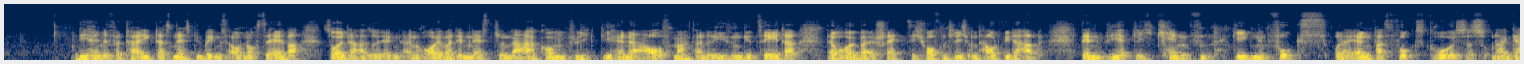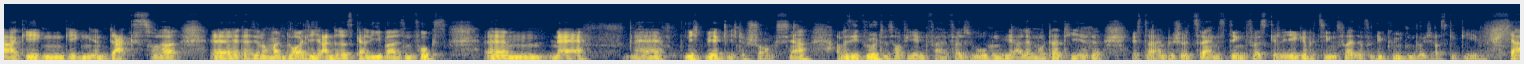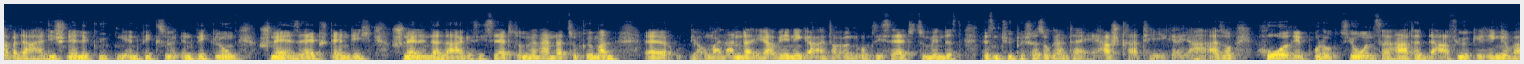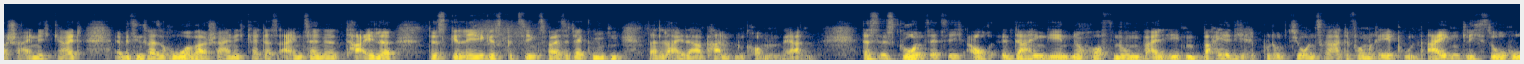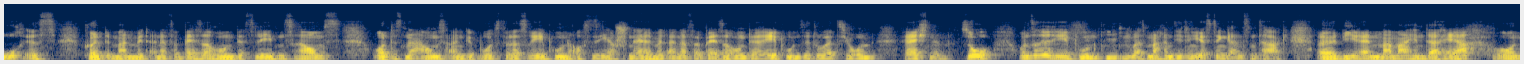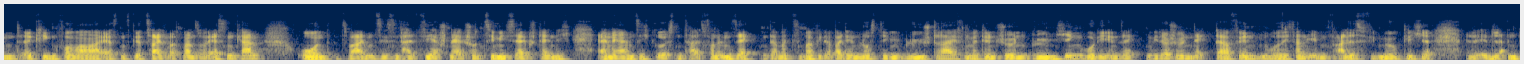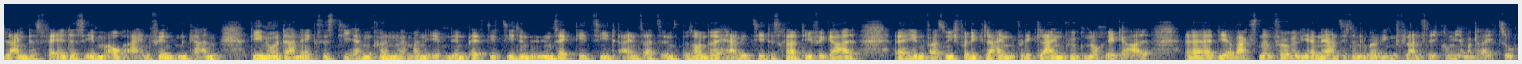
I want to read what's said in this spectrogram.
Die Henne verteidigt das Nest übrigens auch noch selber. Sollte also irgendein Räuber dem Nest zu nahe kommen, fliegt die Henne auf, macht ein riesen Gezeter. Der Räuber erschreckt sich hoffentlich und haut wieder ab. Denn wirklich kämpfen gegen einen Fuchs oder irgendwas Fuchsgroßes oder gar gegen, gegen einen Dachs oder äh, das ist ja nochmal ein deutlich anderes Kaliber als ein Fuchs, ähm, nee, äh, nicht wirklich eine Chance. Ja? Aber sie wird es auf jeden Fall versuchen. Wie alle Muttertiere ist da ein Beschützerinstinkt fürs Gelege bzw. für die Küken durchaus gegeben. Ja, aber da halt die schnelle Kükenentwicklung, schnell selbstständig, schnell in der Lage, sich selbst umeinander zu kümmern, äh, ja, umeinander eher weniger, einfach um sich selbst zumindest, das ist ein typischer sogenannter R-Stratege. Ja? Also hohe Reproduktionsrate, dafür geringe Wahrscheinlichkeit, äh, beziehungsweise hohe Wahrscheinlichkeit, dass einzelne Teile des Geleges bzw. der Küken dann leider abhanden kommen werden. Das ist grundsätzlich auch dahingehend eine Hoffnung, weil eben weil die Reproduktionsrate vom Rebhuhn eigentlich so hoch ist, könnte man mit einer Verbesserung des Lebensraums und des Nahrungsangebots für das Rebhuhn auch sehr schnell mit einer Verbesserung der Rebhuhnsituation rechnen. So, unsere Rebhuhnküken, was machen die denn jetzt den ganzen Tag? Äh, die rennen Mama hinterher und äh, kriegen von Mama erstens gezeigt, was man so essen kann und zweitens, sie sind halt sehr schnell schon ziemlich selbstständig, ernähren sich größtenteils von Insekten. Damit sind wir wieder bei den lustigen Blühstreifen mit den schönen Blümchen, wo die Insekten wieder schön Nektar finden, wo sich dann eben alles Mögliche entlang des Feldes eben auch einfinden kann, die nur dann existieren können, wenn man eben den Pestizid, den Insektizid-Einsatz, insbesondere Herbizid, ist relativ egal. Äh, jedenfalls nicht für die kleinen, für die kleinen Küken noch egal. Äh, die erwachsenen Vögel, die ernähren sich dann überwiegend pflanzlich, komme ich aber gleich zu.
